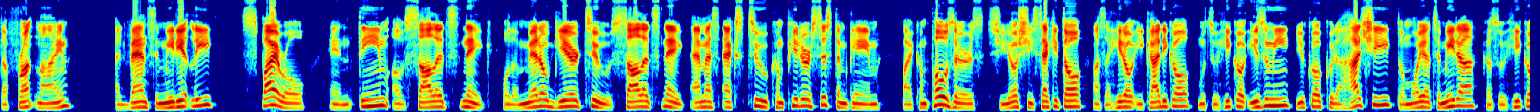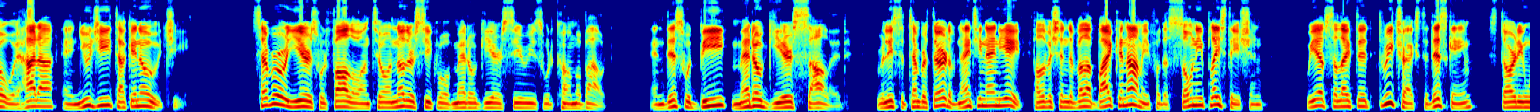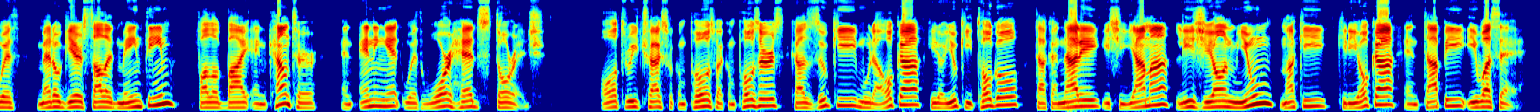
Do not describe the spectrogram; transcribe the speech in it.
The Front Line, Advance Immediately, Spiral, and Theme of Solid Snake for the Metal Gear 2 Solid Snake MSX2 computer system game by composers Shiyoshi Sekito, Masahiro Ikariko, Mutsuhiko Izumi, Yuko Kurahashi, Tomoya Tomita, Kazuhiko Uehara, and Yuji Takenouchi. Several years would follow until another sequel of Metal Gear series would come about, and this would be Metal Gear Solid. Released September 3rd of 1998, published and developed by Konami for the Sony PlayStation, we have selected three tracks to this game, starting with Metal Gear Solid main theme, followed by Encounter, and ending it with Warhead Storage. All three tracks were composed by composers Kazuki Muraoka, Hiroyuki Togo, Takanari Ishiyama, Lee Jeon Myung, Maki Kirioka, and Tappi Iwase.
